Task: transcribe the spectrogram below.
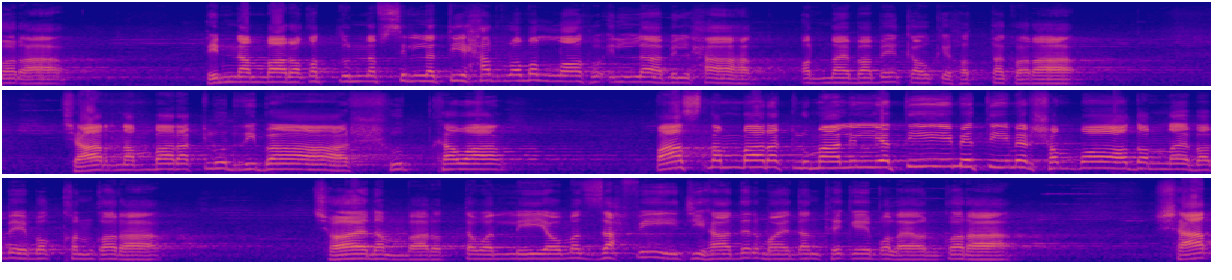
করা, তিন নাম্বার অকতুন্নফসিল্লাতি হার্রমাল্লাহ ইল্লা বিল হক, অন্যায়ভাবে কাউকে হত্যা করা। চার নাম্বার আকলুর রিবা, সুদ খাওয়া। পাঁচ নাম্বার আকলু মালিল ইয়াতিম, এতিমের সম্পদ অন্যায়ভাবে বক্ষণ করা। ছয় নাম্বার অত্তাওয়াল্লি জাহফি, জিহাদের ময়দান থেকে পলায়ন করা। সাত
